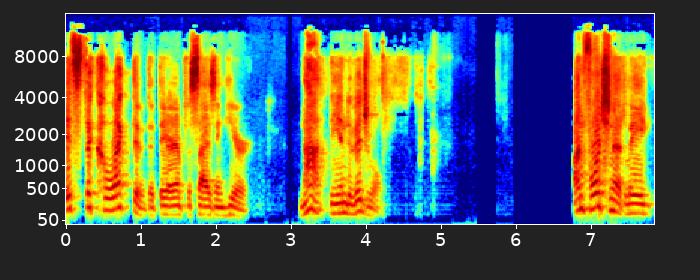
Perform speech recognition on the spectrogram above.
It's the collective that they are emphasizing here, not the individual. Unfortunately,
